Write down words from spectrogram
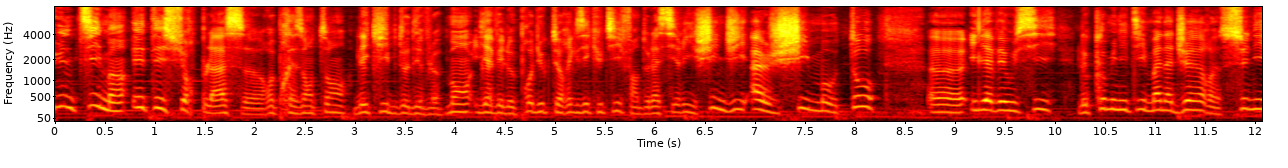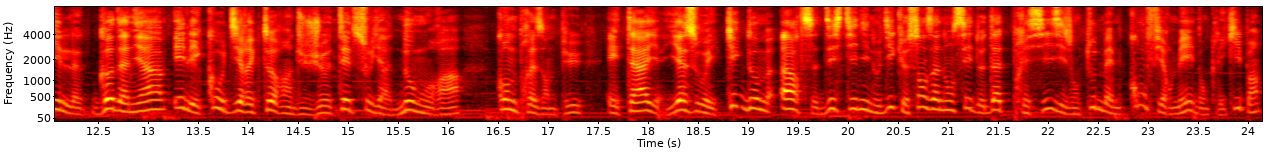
une team hein, était sur place euh, représentant l'équipe de développement. Il y avait le producteur exécutif hein, de la série Shinji Hashimoto. Euh, il y avait aussi le community manager Sunil Godania et les co-directeurs du jeu Tetsuya Nomura qu'on ne présente plus, et Tai Yasue. Kingdom Hearts Destiny nous dit que sans annoncer de date précise, ils ont tout de même confirmé, donc l'équipe, hein,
